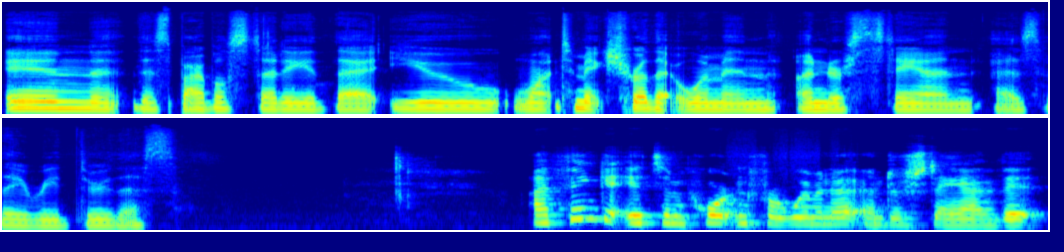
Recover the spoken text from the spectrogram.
in this Bible study that you want to make sure that women understand as they read through this? I think it's important for women to understand that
